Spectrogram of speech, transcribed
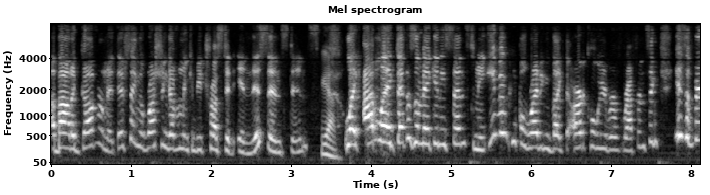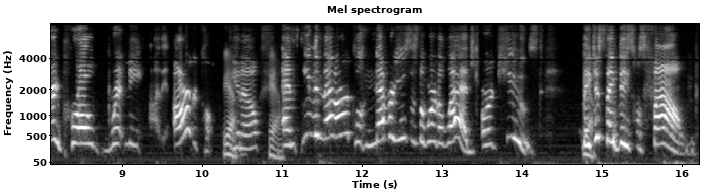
about a government. They're saying the Russian government can be trusted in this instance. Yeah. Like I'm like that doesn't make any sense to me. Even people writing like the article we were referencing is a very pro Brittney article. Yeah. You know, Yeah. and even that article never uses the word alleged or accused. They Yeah. just say this was found.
